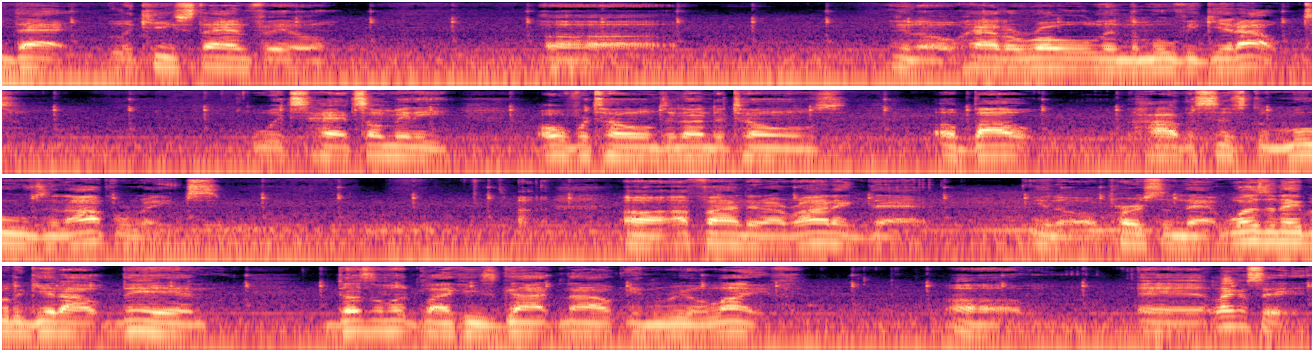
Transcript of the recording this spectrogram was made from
that Lakeith Stanfield, uh, you know, had a role in the movie Get Out, which had so many overtones and undertones about how the system moves and operates. Uh, I find it ironic that, you know, a person that wasn't able to get out then doesn't look like he's gotten out in real life. Um, and like I said,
